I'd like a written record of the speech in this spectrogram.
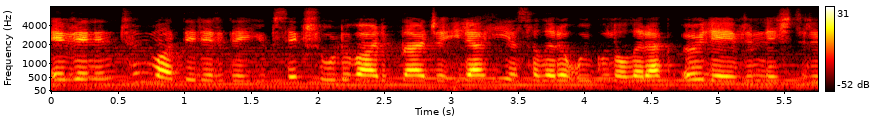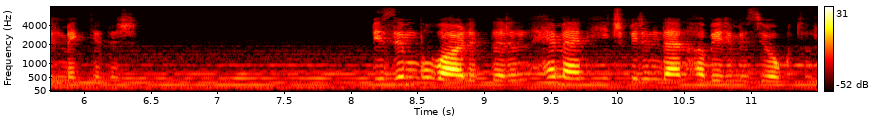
evrenin tüm maddeleri de yüksek şuurlu varlıklarca ilahi yasalara uygun olarak öyle evrimleştirilmektedir. Bizim bu varlıkların hemen hiçbirinden haberimiz yoktur.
